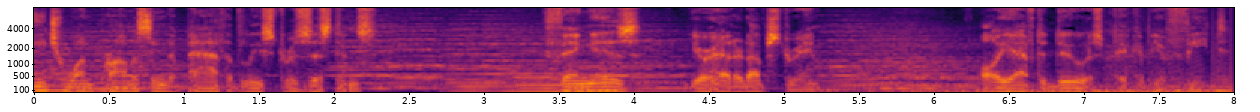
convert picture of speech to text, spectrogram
each one promising the path of least resistance. Thing is, you're headed upstream. All you have to do is pick up your feet.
